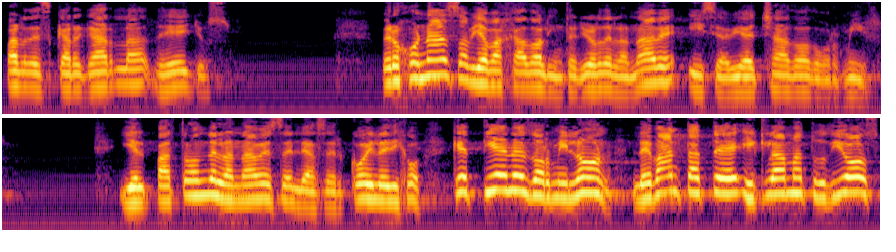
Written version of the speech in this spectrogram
para descargarla de ellos. Pero Jonás había bajado al interior de la nave y se había echado a dormir. Y el patrón de la nave se le acercó y le dijo, ¿qué tienes, dormilón? Levántate y clama a tu Dios.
